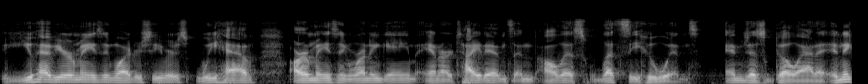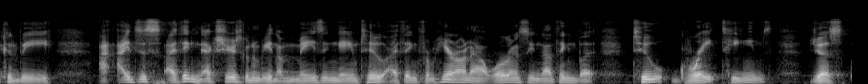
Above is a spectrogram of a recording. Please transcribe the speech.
you have your amazing wide receivers. We have our amazing running game and our tight ends and all this. Let's see who wins and just go at it. And it could be, I, I just, I think next year is going to be an amazing game too. I think from here on out, we're going to see nothing but two great teams just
